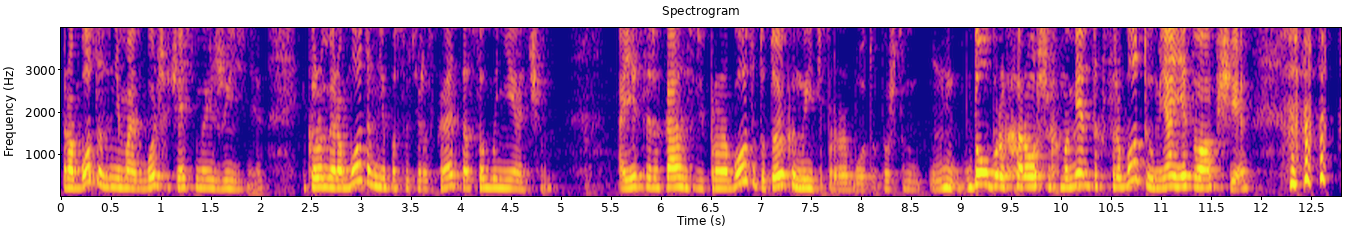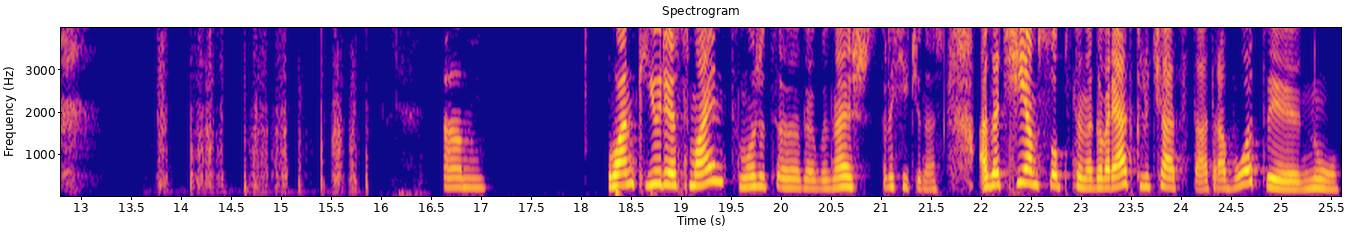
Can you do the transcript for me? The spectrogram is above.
работа занимает большую часть моей жизни. И кроме работы мне, по сути, рассказать-то особо не о чем. А если рассказывать про работу, то только ныть про работу, потому что добрых, хороших моментах с работы у меня нет вообще. Um, One Curious Mind может, э, как бы, знаешь, спросить у нас, а зачем, собственно говоря, отключаться-то от работы, ну,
